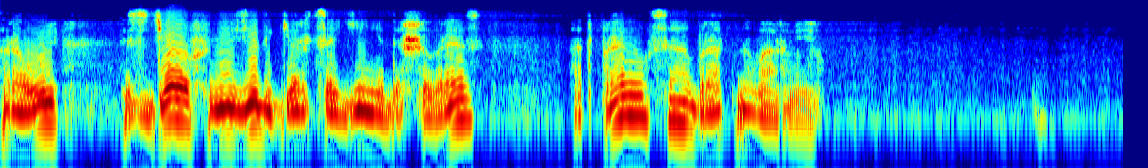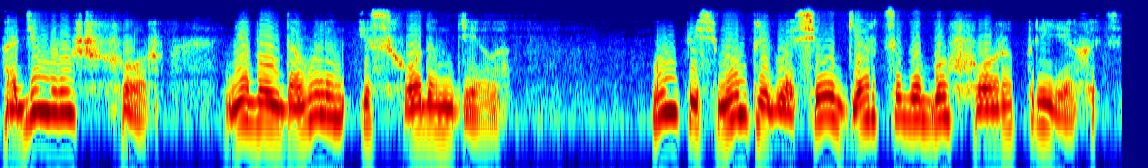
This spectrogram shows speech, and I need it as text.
Рауль, сделав визит герцогине де Шеврез, отправился обратно в армию. Один Рошфор не был доволен исходом дела. Он письмом пригласил герцога Буфора приехать.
